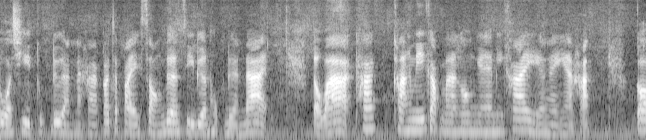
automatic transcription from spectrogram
ตัวฉีดทุกเดือนนะคะ ก็จะไป 2 เดือน 4 เดือน 6 เดือนได้ แต่ว่าถ้าครั้งนี้กลับมางองแงมีไข้ยังไงเงี้ยค่ะ ก็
